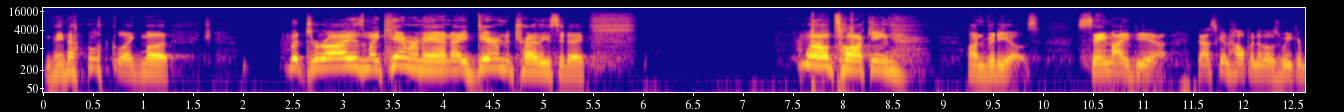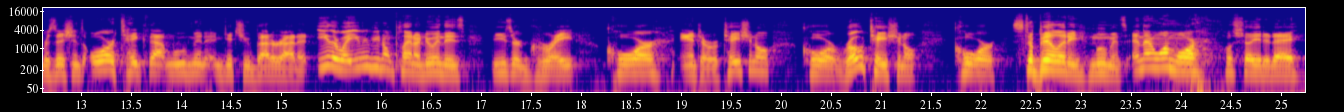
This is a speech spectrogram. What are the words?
May not look like much, but Tarai is my cameraman. I dare him to try these today while talking on videos. Same idea. That's going to help into those weaker positions or take that movement and get you better at it. Either way, even if you don't plan on doing these, these are great core anti-rotational, core rotational, core stability movements. And then one more we'll show you today.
